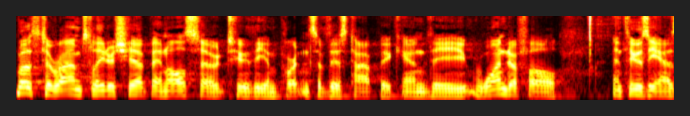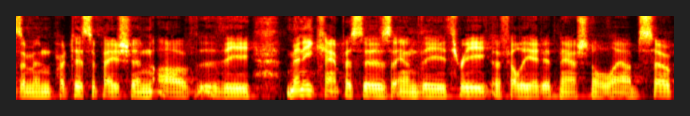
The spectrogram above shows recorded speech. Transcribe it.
both to Ram's leadership and also to the importance of this topic and the wonderful enthusiasm and participation of the many campuses and the three affiliated national labs. So,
